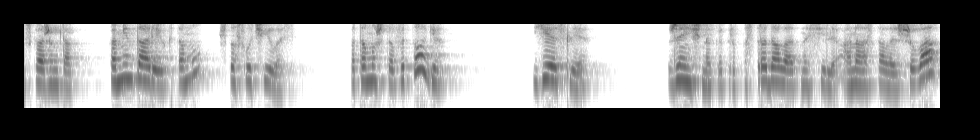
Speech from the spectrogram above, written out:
скажем так, комментарию к тому, что случилось. Потому что в итоге, если женщина, которая пострадала от насилия, она осталась жива,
